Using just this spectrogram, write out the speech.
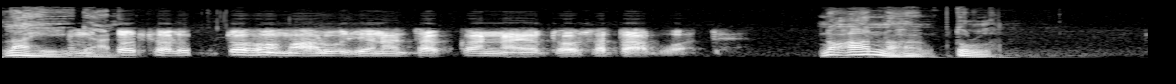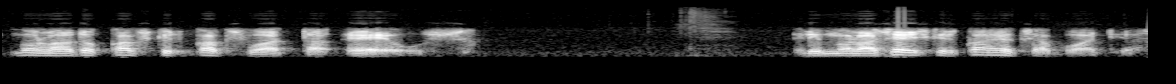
lähi no, Tuohon mä haluaisin antaa kannan jo tuo sata vuoteen. No annahan tulla. Me ollaan tuo 22 vuotta EU-ssa. Eli me ollaan 78-vuotias.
